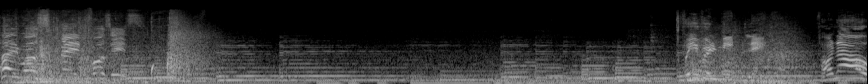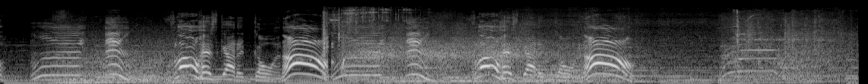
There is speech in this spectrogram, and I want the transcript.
I was made for this! We will meet later. For now... Flo has got it going on! Flo has got it going on!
